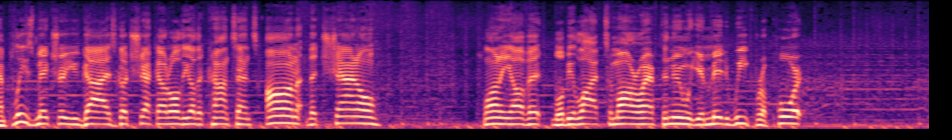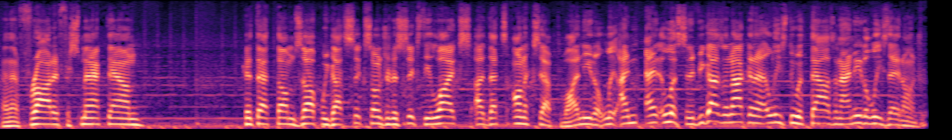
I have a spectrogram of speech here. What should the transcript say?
And please make sure you guys go check out all the other content on the channel. Plenty of it. We'll be live tomorrow afternoon with your midweek report. And then Friday for SmackDown. Hit that thumbs up. We got 660 likes. Uh, that's unacceptable. I need at least. I, I, listen, if you guys are not going to at least do a thousand, I need at least 800.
